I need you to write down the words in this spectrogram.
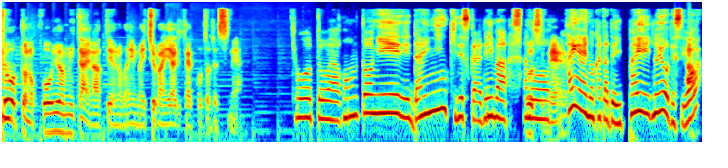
京都の紅葉見たいなっていうのが今一番やりたいことですね。京都は本当に大人気ですからね。今、あの、海外の方でいっぱいのようですよあ。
